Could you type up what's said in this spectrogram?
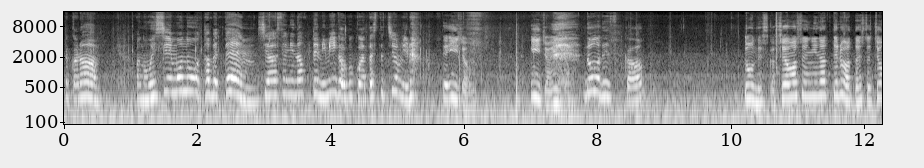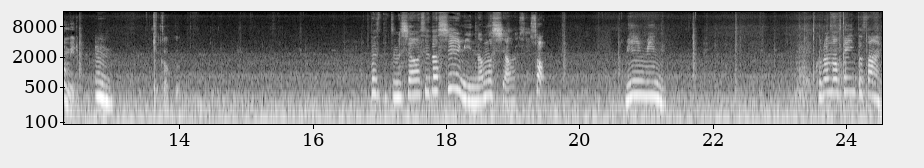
だからあの美味しいものを食べて、うん。幸せになって耳が動く私たちを見る。えいいじゃん。いいじゃんいいじゃん。どうですか？どうですか？幸せになってる私たちを見る。うん。企画。私たちも幸せだしみんなも幸せ。さウィンウィン。クロノペイントさん。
